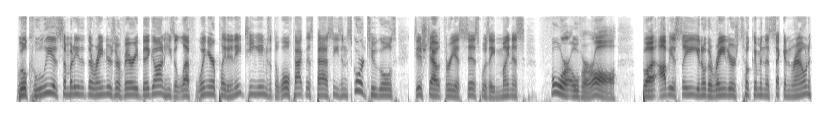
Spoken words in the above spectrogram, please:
Will Cuylle is somebody that the Rangers are very big on. He's a left winger, played in 18 games with the Wolfpack this past season, scored two goals, dished out three assists, was a minus four overall. But obviously, you know, the Rangers took him in the second round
